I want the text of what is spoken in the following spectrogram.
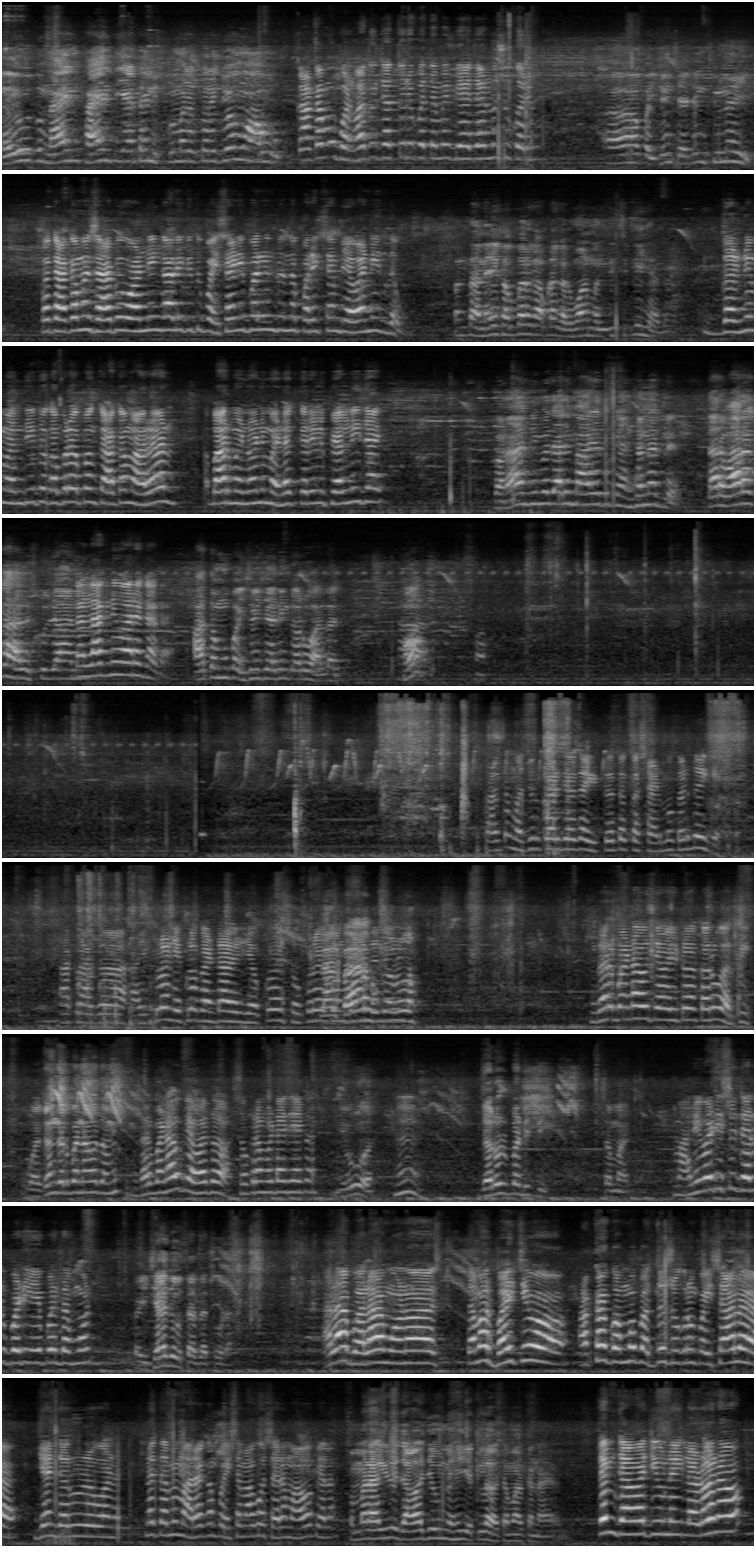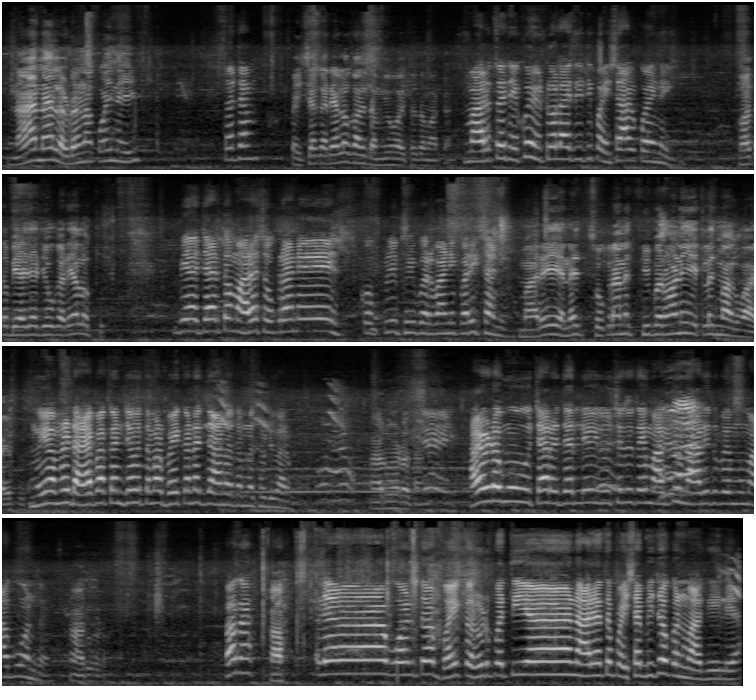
થયું તું નાઈન ખાઈને તૈયાર થઈને સ્કૂલમાં જતો રહેજો હું આવું. કાકા હું ભણવા તો જતો રહ્યો પણ તમે બે હજારનું શું કર્યું? પૈસાની સેટિંગ શું નહીં. પણ કાકા મને સાહેબે વોર્નિંગ આલી કે તું પૈસા નહીં ભરી ને તને પરીક્ષામાં બેવા નહીં દઉં. પણ તને ખબર કે આપણા ઘરમાં મંદિર કેટલી છે ઘરની મંદિર તો ખબર પણ કાકા મારા બાર મહિનાની મહેનત કરેલી ફેલ નહીં જાય. ઘણા જિમ્મેદારી મારે તું ટેન્શન જ લે તારે વારે કા હાલ સ્કૂલ જવાનું? કલાકની વારે કાકા. આ તો હું પૈસાની સેટિંગ કરું હાલ જ. હો. કાલ તો મજૂર કરી દેવતા ઈટો તો સાઈડમાં કરી દઈ કે આખ લાગે એકલો ને એકલો કંટાળી ગયો કોઈ છોકરો? ઘર બનાવું તેવા ઈટો કરું હતી. વજન ઘર બનાવો તમે? ઘર બનાવું કે હવે તો છોકરા મોટા છે એટલે એવું? હમ. જરૂર પડી હતી તમારે? મારી વડી શું જરૂર પડી એ પણ તમને? પૈસા જોતા હતા થોડા. અલા ભલા માણસ. તમાર ભાઈ ચેવો આખા ગામમાં બધો છોકરો પૈસા આલે જેને જરૂર હોય ને ને તમે મારા કામ પૈસા માગો શરમ આવો પેલા. તમારે તો જવા જેવું નહીં એટલે તમારે કને આવ્યો. તેમ જવા જેવું નહીં લડો ના ના ના ના લડવાના કોઈ નહીં. તો તેમ. પૈસા કર્યા લો કાલ તમે હોય તો તમારે મારે તો દેખો ઈટો લાવી દીધી પૈસા આલ કોઈ નહીં. હા તો બે હજાર જેવું કર્યા લો તું બે હજાર તો મારા છોકરાને કોપલી ફી ભરવાની પરીક્ષાની. મારે એને છોકરાને જ ફી ભરવાની એટલે જ માગવા આવ્યો છું. હું હમણાં ડાયા પાકન જાઉં તમારા ભાઈ કને જ જાણો તમને થોડી વાર. સારું હેડો તમે. હા ચાર હજાર લઈ આવ્યું છે તો તે માગજો ના લીધું ભાઈ હું માગું ને સારું હેડો. હા એટલે બોન તો ભાઈ કરોડપતિ ને આરે તો પૈસા બીજો કણ માગી લે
